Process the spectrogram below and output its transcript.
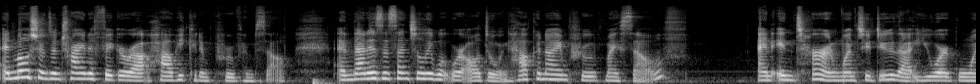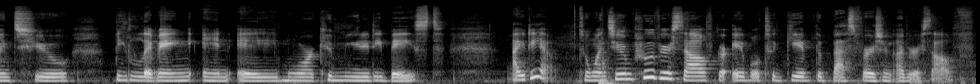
emotions and trying to figure out how he can improve himself. And that is essentially what we're all doing. How can I improve myself? And in turn, once you do that, you are going to be living in a more community based idea. So once you improve yourself, you're able to give the best version of yourself.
